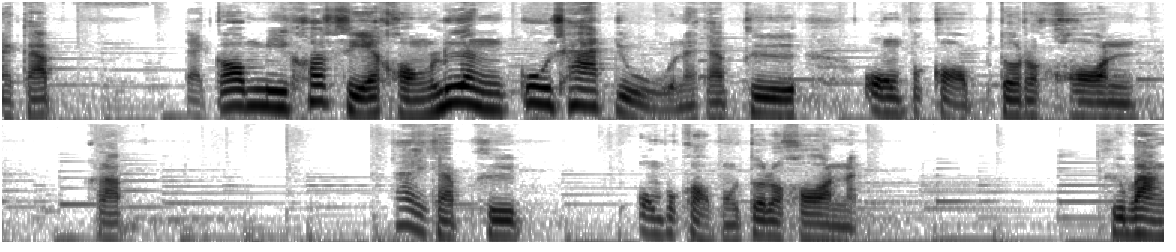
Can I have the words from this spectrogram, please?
นะครับ แต่ก็มีข้อเสียของเรื่องกู้ชาติอยู่นะครับ คือองค์ประกอบตัวละครครับ ใช่ครับคือองค์ประกอบของตัวละครน่ะ คือบาง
